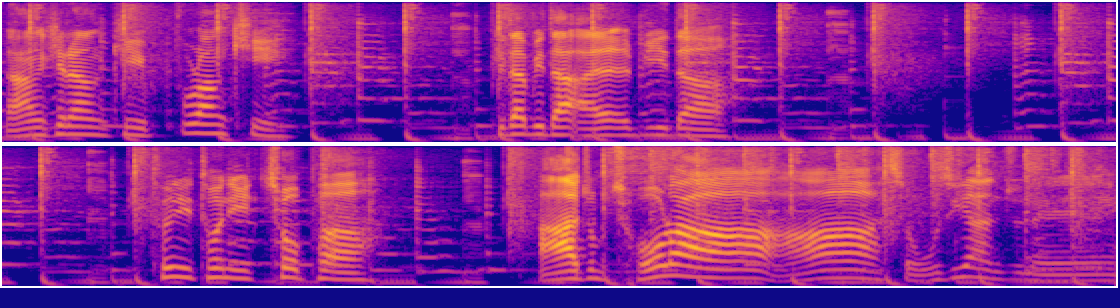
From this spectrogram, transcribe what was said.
랑키랑키 뿌랑키 비다비다 알비다 토니 토니 초파 아 좀 줘라 아 진짜 오지게 안 주네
